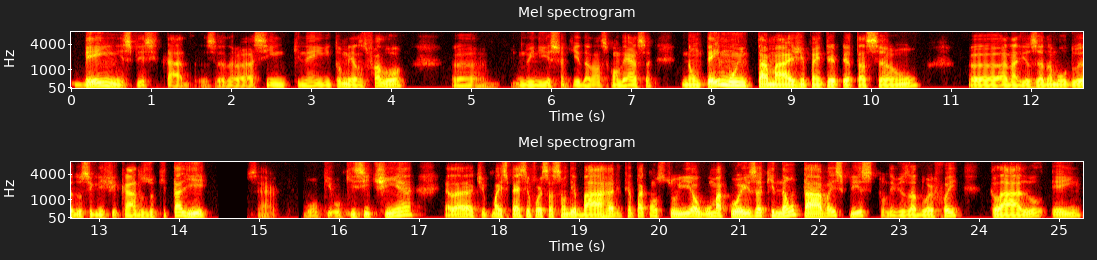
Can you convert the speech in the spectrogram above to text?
bem explicitadas, assim, que nem tu mesmo falou uh, no início aqui da nossa conversa, não tem muita margem para interpretação uh, analisando a moldura dos significados do que está ali, certo? O que, o que se tinha era tipo uma espécie de forçação de barra de tentar construir alguma coisa que não estava explícito. O legislador foi claro em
